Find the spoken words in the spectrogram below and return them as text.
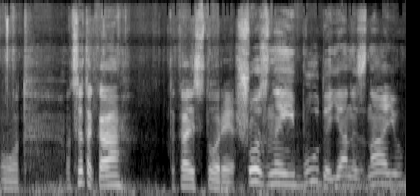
От. Оце така, така історія. Що з неї буде, я не знаю.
